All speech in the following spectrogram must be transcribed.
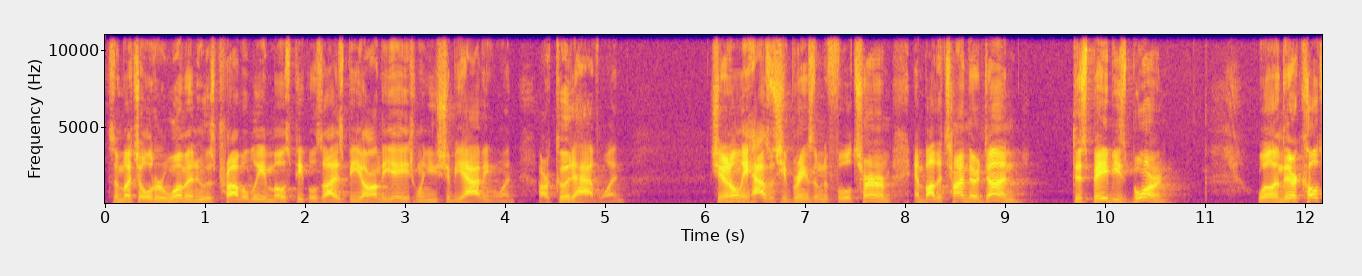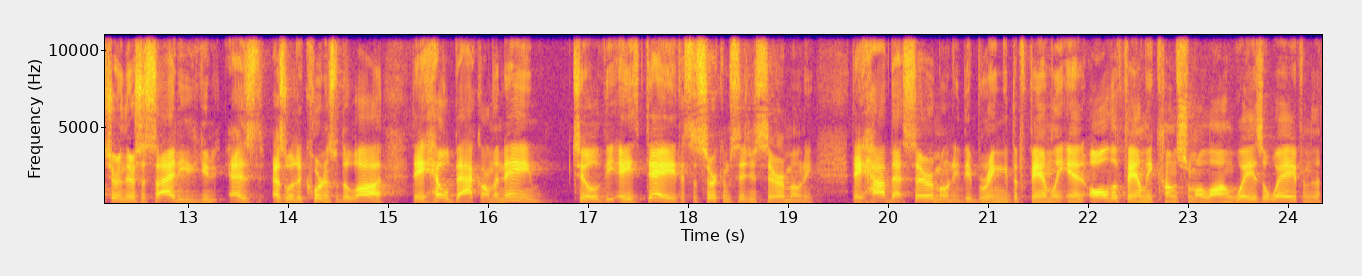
it's a much older woman who is probably, in most people's eyes, beyond the age when you should be having one or could have one. She not only has one, she brings them to full term. And by the time they're done, this baby's born. Well, in their culture, in their society, you, as, as in accordance with the law, they held back on the name till the eighth day. That's the circumcision ceremony. They have that ceremony. They bring the family in. All the family comes from a long ways away from the,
